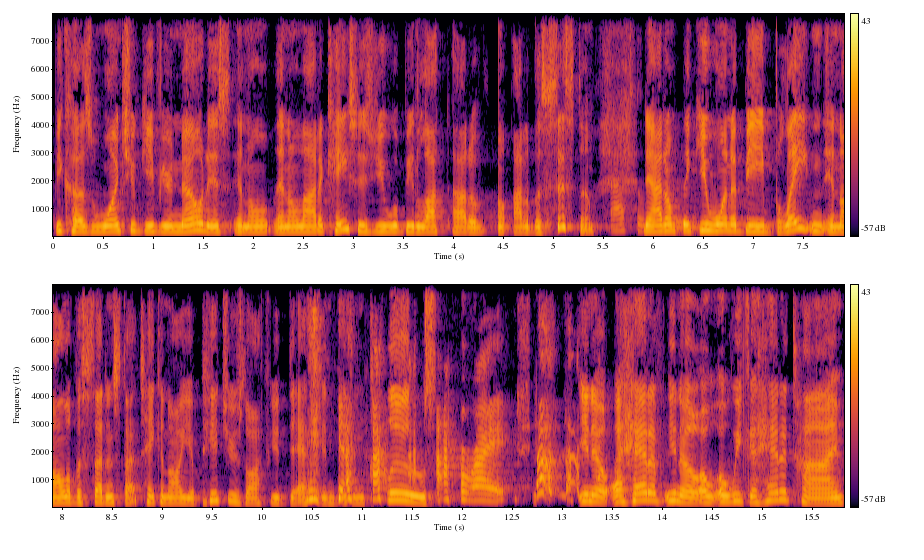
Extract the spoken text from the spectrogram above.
because once you give your notice in a, in a lot of cases you will be locked out of out of the system. Absolutely. now i don't think you want to be blatant and all of a sudden start taking all your pictures off your desk and giving clues right. you know ahead of you know a, a week ahead of time.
